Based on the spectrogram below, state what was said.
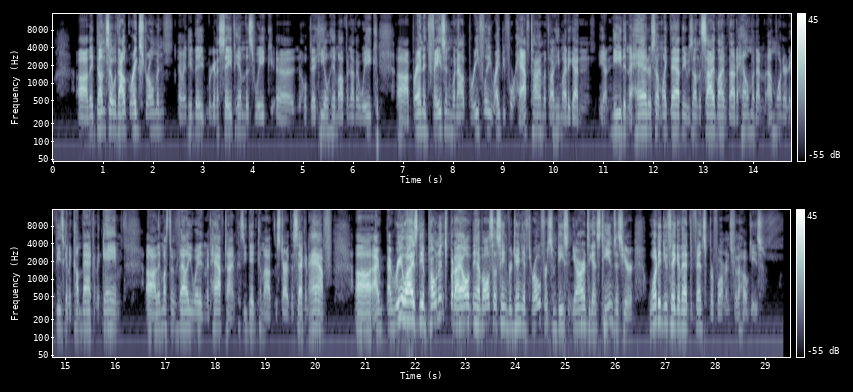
Uh, they've done so without Greg Stroman. I mean, they were going to save him this week. Uh, hope to heal him up another week. Uh, Brandon Facyson went out briefly right before halftime. I thought he might have gotten you know, kneed in the head or something like that. He was on the sideline without a helmet. I'm, I'm wondering if he's going to come back in the game. Uh, they must have evaluated him at halftime because he did come out to start the second half. Uh, I, I realize the opponent, but I have also seen Virginia throw for some decent yards against teams this year. What did you think of that defensive performance for the Hokies?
